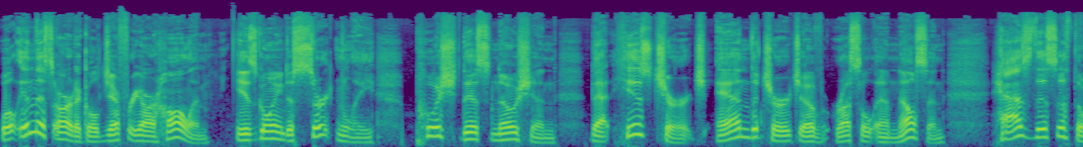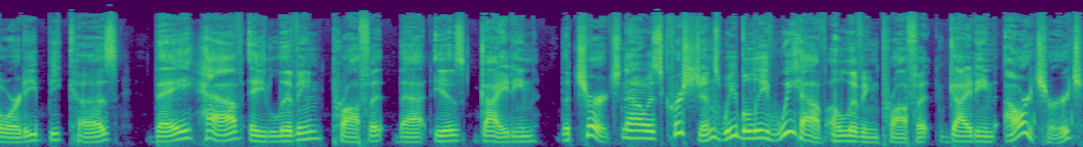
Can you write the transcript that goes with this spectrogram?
Well, in this article, Jeffrey R. Holland is going to certainly push this notion that his church and the church of Russell M. Nelson has this authority because they have a living prophet that is guiding the church. Now, as Christians, we believe we have a living prophet guiding our church.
